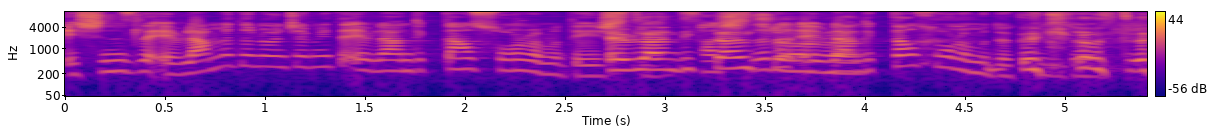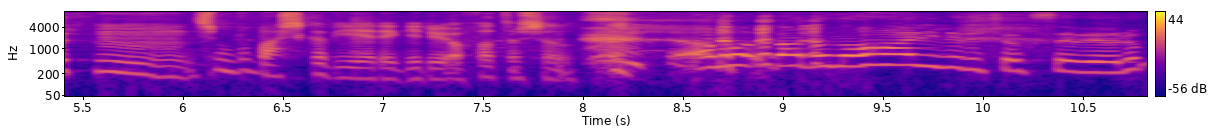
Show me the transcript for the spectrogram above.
eşinizle evlenmeden önce miydi, evlendikten sonra mı değişti? Evlendikten Saçları sonra. evlendikten sonra mı döküldü? Döküldü. Hmm, şimdi bu başka bir yere giriyor Fatoş Hanım. Ama ben onu o haliyle de çok seviyorum.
